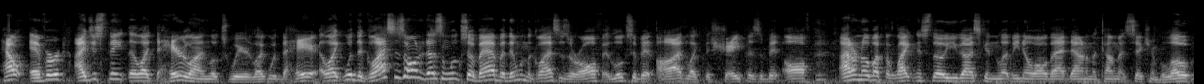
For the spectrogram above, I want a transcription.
However, I just think that, like, the hairline looks weird. Like, with the hair, like, with the glasses on, it doesn't look so bad, but then when the glasses are off, it looks a bit odd. Like, the shape is a bit off. I don't know about the likeness, though. You guys can let me know all that down in the comment section below.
